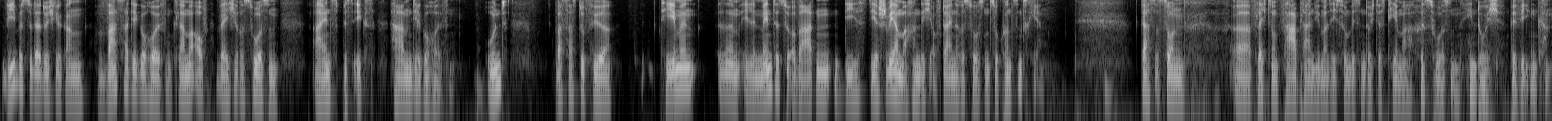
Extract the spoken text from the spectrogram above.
Wie bist du da durchgegangen? Was hat dir geholfen? Klammer auf, welche Ressourcen 1 bis x haben dir geholfen? Und was hast du für Themen, ähm, Elemente zu erwarten, die es dir schwer machen, dich auf deine Ressourcen zu konzentrieren? Das ist so ein äh, vielleicht so ein Fahrplan, wie man sich so ein bisschen durch das Thema Ressourcen hindurch bewegen kann.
